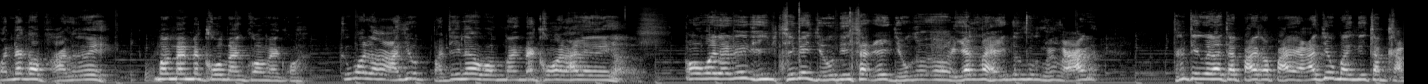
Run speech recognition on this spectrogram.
วันนั้นก็ผ่าเลย มันมันไม่กลัวมันกลัวมันกลัวคือว่าเราอายุป่านนี้แล้วว่ามันไม่กลัวอะไรเลยก็เวลานี้ที่ชีวิตอยู่มีสัตว์อยู่ก็เออยังไงต้องต้องหลังๆถึงที่เวลาจะไปก็ไปอายุมันมีจำกัด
